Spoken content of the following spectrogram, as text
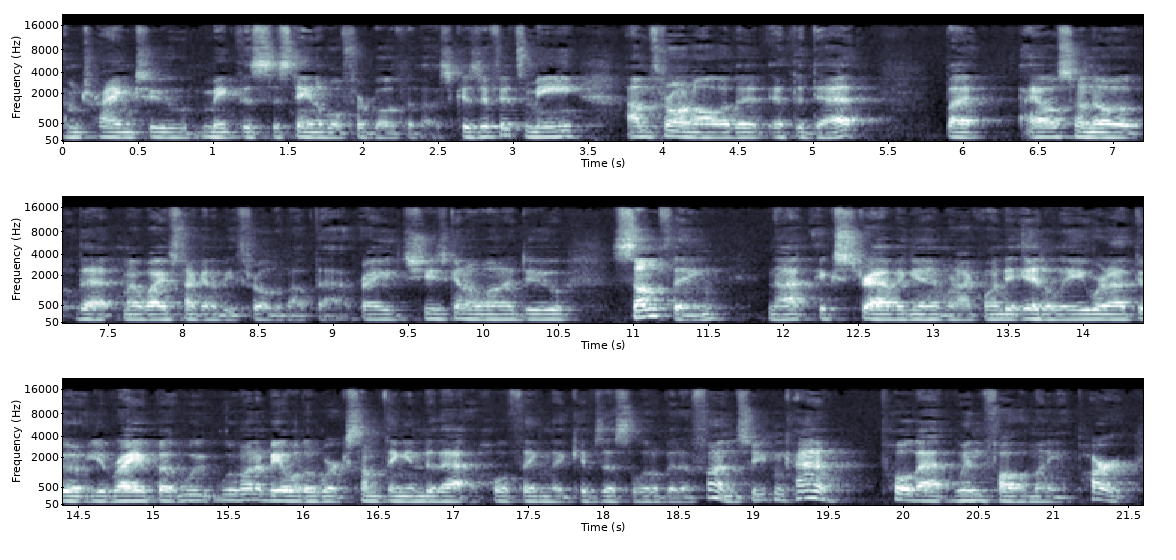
I'm trying to make this sustainable for both of us? Because if it's me, I'm throwing all of it at the debt, but I also know that my wife's not going to be thrilled about that, right? She's going to want to do something not extravagant. We're not going to Italy. We're not doing it right, but we, we want to be able to work something into that whole thing that gives us a little bit of fun. So you can kind of pull that windfall of money apart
